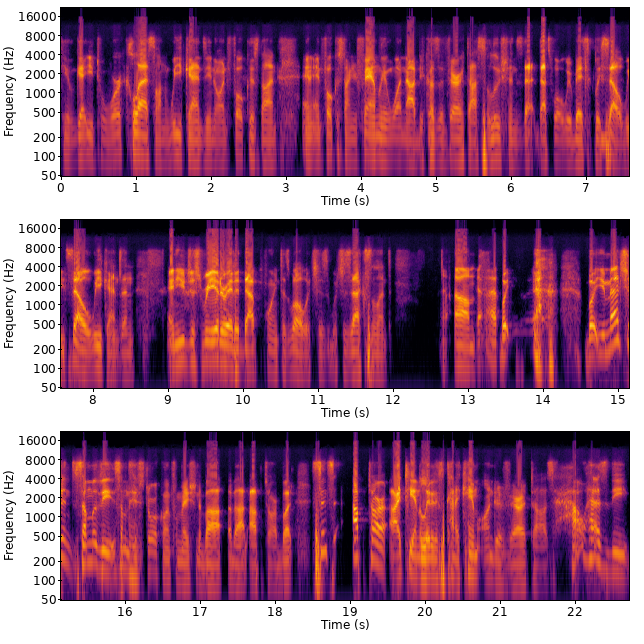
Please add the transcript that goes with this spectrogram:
he'll get you to work less on weekends, you know, and focused on and, and focused on your family and whatnot because of Veritas Solutions. That that's what we basically sell. We sell weekends, and and you just reiterated that point as well, which is which is excellent. Um, yeah, but but you mentioned some of the some of the historical information about about APTARE. But since APTARE IT Analytics kind of came under Veritas, how has the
